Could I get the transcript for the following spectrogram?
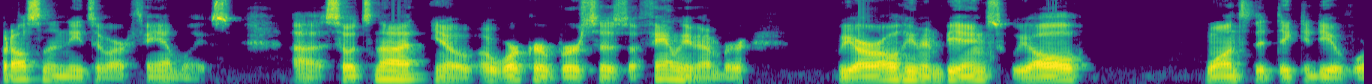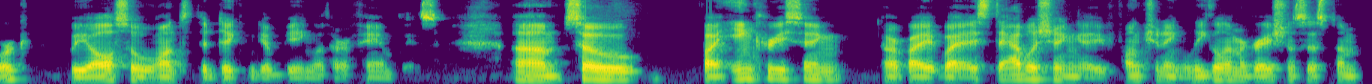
but also the needs of our families. Uh, so it's not you know a worker versus a family member. We are all human beings. We all want the dignity of work. We also want the dignity of being with our families. Um, so by increasing or by, by establishing a functioning legal immigration system,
